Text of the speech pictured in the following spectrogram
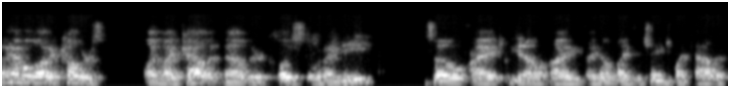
I have a lot of colors on my palette now that are close to what I need. So I, you know, I, I don't like to change my palette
